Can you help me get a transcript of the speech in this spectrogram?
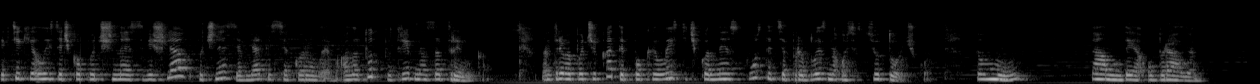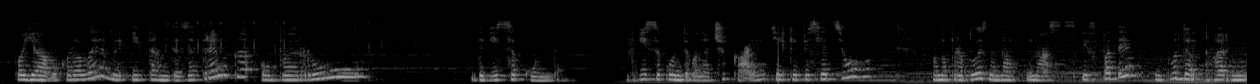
Як тільки листячко почне свій шлях, почне з'являтися королева. Але тут потрібна затримка. Нам треба почекати, поки листячко не спуститься приблизно ось в цю точку. Тому там, де обрали появу королеви, і там, де затримка, оберу 2 секунди. 2 секунди вона чекає, тільки після цього воно приблизно нам нас співпаде і буде гарний,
